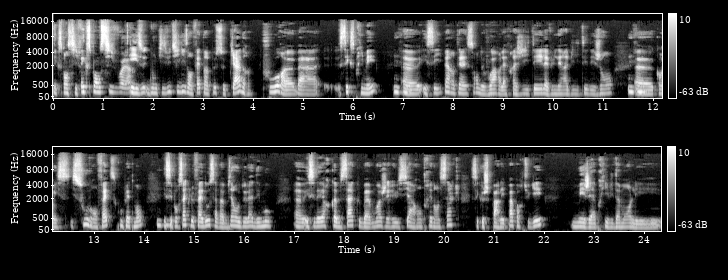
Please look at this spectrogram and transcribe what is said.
Expansif. expansifs, voilà. Et ils- donc ils utilisent en fait un peu ce cadre pour euh, bah, s'exprimer. Mhm. Euh, et c'est hyper intéressant de voir la fragilité, la vulnérabilité des gens Mhm. euh, quand ils s'ouvrent en fait complètement. Mhm. Et c'est pour ça que le fado, ça va bien au-delà des mots. Et c'est d'ailleurs comme ça que bah, moi j'ai réussi à rentrer dans le cercle. C'est que je parlais pas portugais, mais j'ai appris évidemment les,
